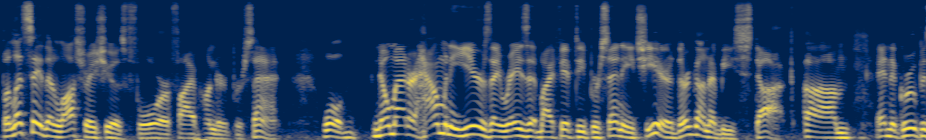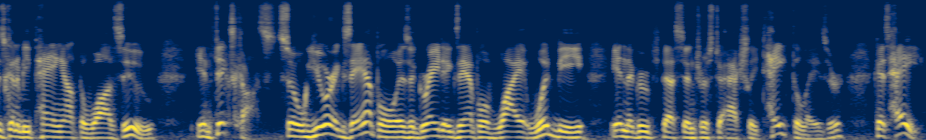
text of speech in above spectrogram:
But let's say their loss ratio is four or 500%. Well, no matter how many years they raise it by 50% each year, they're going to be stuck. Um, and the group is going to be paying out the wazoo in fixed costs. So your example is a great example of why it would be in the group's best interest to actually take the laser. Because, hey,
